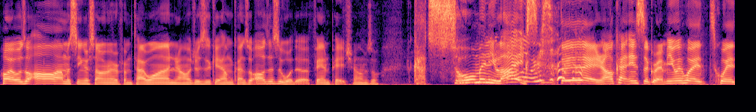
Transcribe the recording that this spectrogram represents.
后来我说哦，I'm a singer songwriter from Taiwan，然后就是给他们看说哦，这是我的 fan page，然后他们说 got so many likes，对对对，然后看 Instagram，因为会会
